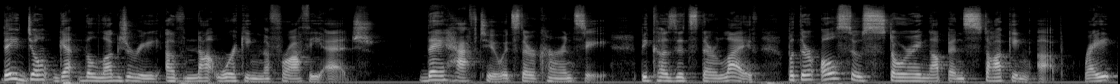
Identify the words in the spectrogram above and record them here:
they don't get the luxury of not working the frothy edge. They have to, it's their currency because it's their life. But they're also storing up and stocking up, right?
